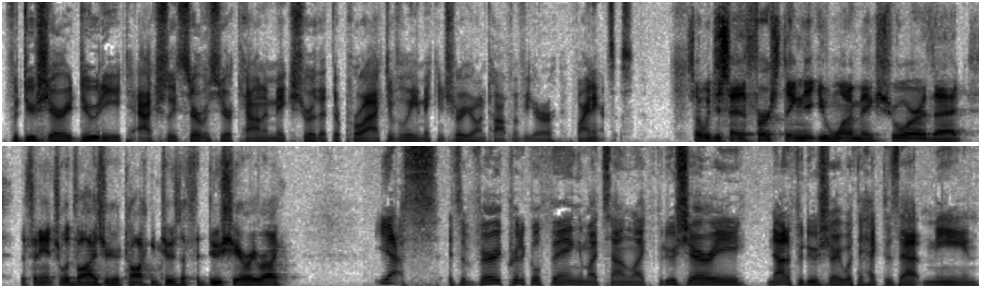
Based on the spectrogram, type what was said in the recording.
fiduciary duty to actually service your account and make sure that they're proactively making sure you're on top of your finances. So, would you say the first thing that you want to make sure that the financial advisor you're talking to is a fiduciary, right? Yes, it's a very critical thing. It might sound like fiduciary, not a fiduciary. What the heck does that mean?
